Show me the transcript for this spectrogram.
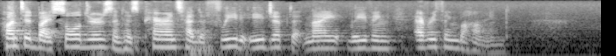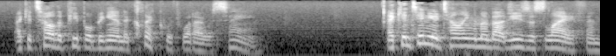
hunted by soldiers, and his parents had to flee to Egypt at night, leaving everything behind. I could tell the people began to click with what I was saying. I continued telling them about Jesus' life, and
